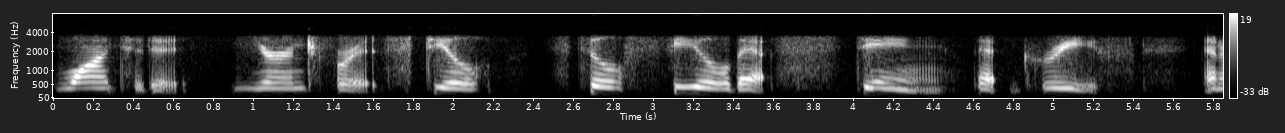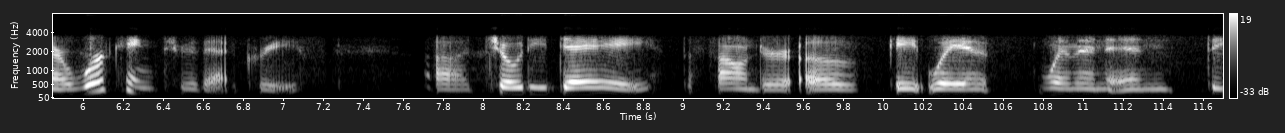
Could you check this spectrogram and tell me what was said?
wanted it, yearned for it, still still feel that sting, that grief, and are working through that grief. Uh, Jody Day, the founder of Gateway Women in the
